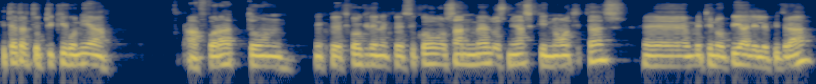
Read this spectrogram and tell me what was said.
η τέταρτη οπτική γωνία αφορά τον εκπαιδευτικό και την εκπαιδευτικό σαν μέλος μιας κοινότητας ε, με την οποία αλληλεπιδρά.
